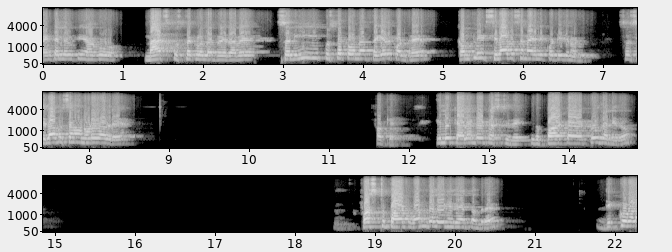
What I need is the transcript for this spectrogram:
ಮೆಂಟಲಿಟಿ ಹಾಗೂ ಮ್ಯಾಥ್ಸ್ ಪುಸ್ತಕಗಳು ಲಭ್ಯ ಇದಾವೆ. ಸೊ ಈ ಪುಸ್ತಕವನ್ನ ತೆಗೆದುಕೊಂಡ್ರೆ ಕಂಪ್ಲೀಟ್ ಸಿಲಾಬಸ್ ಅನ್ನ ಇಲ್ಲಿ ಕೊಟ್ಟಿದ್ದೀನಿ ನೋಡಿ. ಸೊ ಸಿಲಾಬಸ್ ನಾವು ನೋಡೋದಾದ್ರೆ ಓಕೆ ಇಲ್ಲಿ ಕ್ಯಾಲೆಂಡರ್ ಟೆಸ್ಟ್ ಇದೆ. ಇದು ಪಾರ್ಟ್ ಟೂ ದಲ್ಲಿ ಇದು ಫಸ್ಟ್ ಪಾರ್ಟ್ ಒನ್ ದಲ್ಲಿ ಏನಿದೆ ಅಂತಂದ್ರೆ, ದಿಕ್ಕುಗಳ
